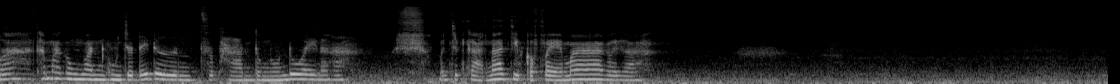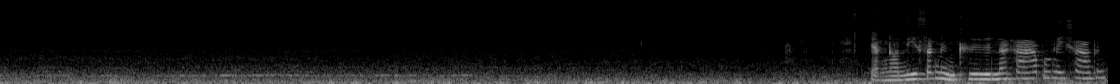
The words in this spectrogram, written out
ว่าถ้ามากลางวันคงจะได้เดินสะพานตรงนู้นด้วยนะคะ บรรยากาศน่าจิบกาแฟมากเลยค่ะ อยากนอนนี่สักหนึ่งคืนนะคะพรุ่งนี้เช้าถึง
